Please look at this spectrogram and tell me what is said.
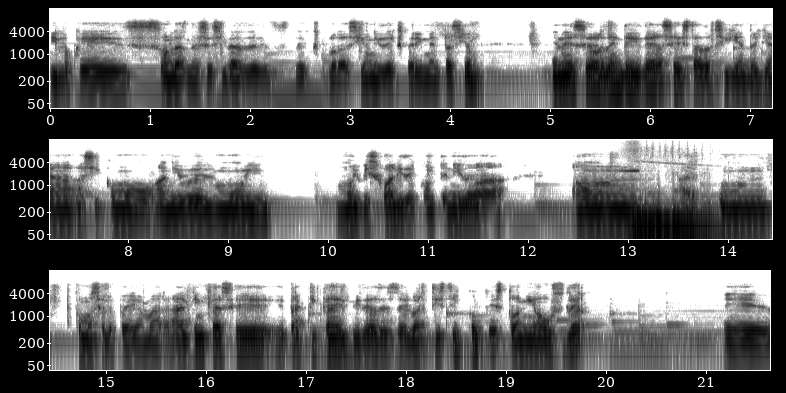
y lo que son las necesidades de, exploración y de experimentación. En ese orden de ideas he estado siguiendo ya así como a nivel muy, muy visual y de contenido a, a un, un, ¿cómo se le puede llamar? alguien que hace, practica el video desde lo artístico, que es Tony Osler eh,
